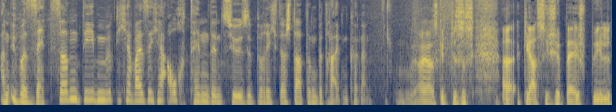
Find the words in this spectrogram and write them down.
an Übersetzern, die möglicherweise hier auch tendenziöse Berichterstattung betreiben können. Ja, ja es gibt dieses äh, klassische Beispiel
